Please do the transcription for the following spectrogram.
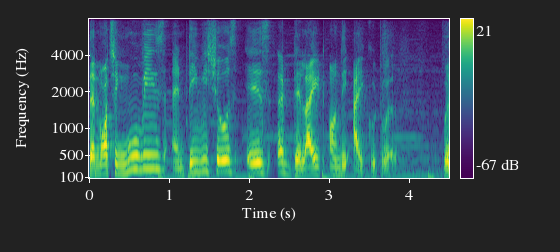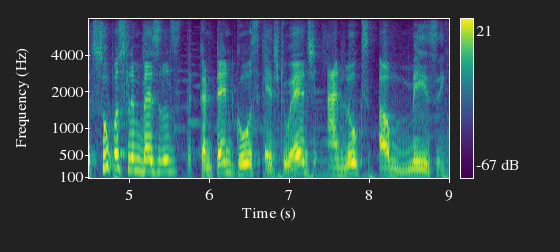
Then watching movies and TV shows is a delight on the iQOO 12. With super slim bezels, the content goes edge to edge and looks amazing.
